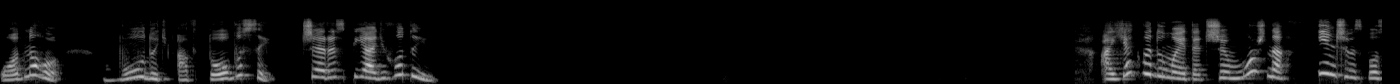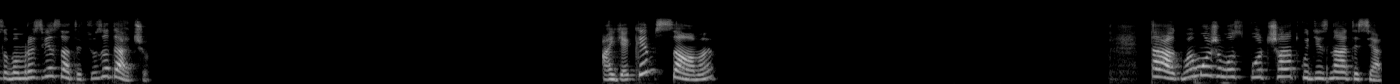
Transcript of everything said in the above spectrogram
одного будуть автобуси через 5 годин. А як ви думаєте, чи можна іншим способом розв'язати цю задачу? А яким саме? Так, ми можемо спочатку дізнатися,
